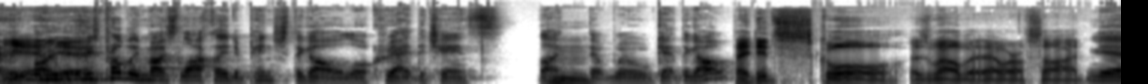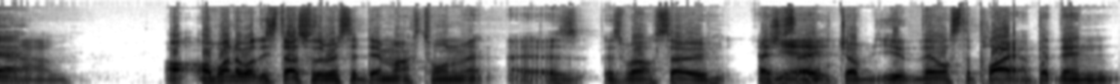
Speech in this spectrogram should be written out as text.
player who. Oh, yeah. who's probably most likely to pinch the goal or create the chance, like Mm. that will get the goal. they did score as well but they were offside Yeah, um, I, I wonder what this does for the rest of Denmark's tournament uh, as as well. So as you say, job you, they lost the player, but then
